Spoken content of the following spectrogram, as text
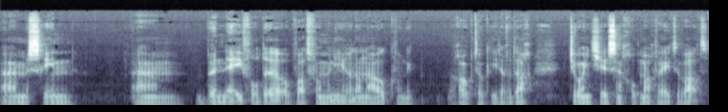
uh, misschien um, benevelde, op wat voor manieren dan ook. Want ik rookte ook iedere dag jointjes en God mag weten wat.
